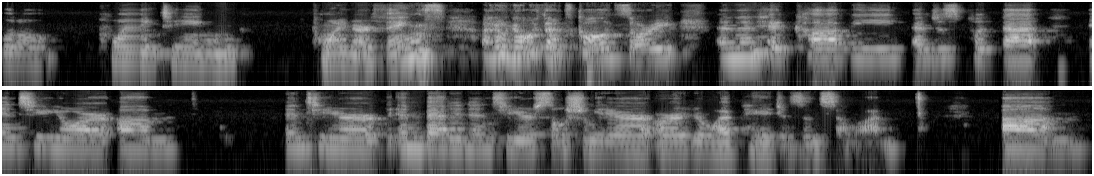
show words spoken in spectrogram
little pointing pointer things. I don't know what that's called, sorry. And then hit copy and just put that into your, um, into your, embedded into your social media or your web pages and so on. Um,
